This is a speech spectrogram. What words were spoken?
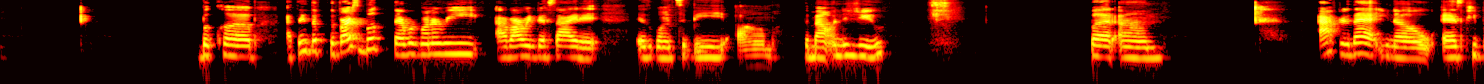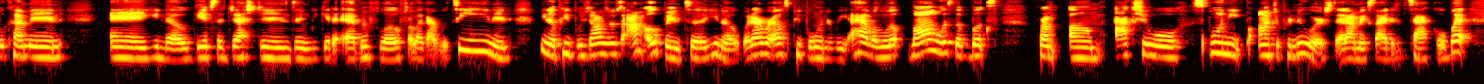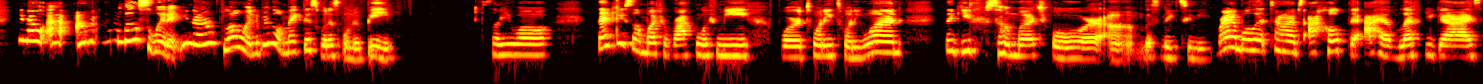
book club, I think the, the first book that we're going to read, I've already decided, is going to be um, The Mountain is You. But um, after that, you know, as people come in and, you know, give suggestions and we get an ebb and flow for like our routine and, you know, people's genres, I'm open to, you know, whatever else people want to read. I have a long list of books from um, actual Spoonie entrepreneurs that I'm excited to tackle. But, you know, I, I'm loose with it. You know, I'm flowing. We're to make this what it's to be. So, you all, thank you so much for rocking with me for 2021. Thank you so much for um, listening to me ramble at times. I hope that I have left you guys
